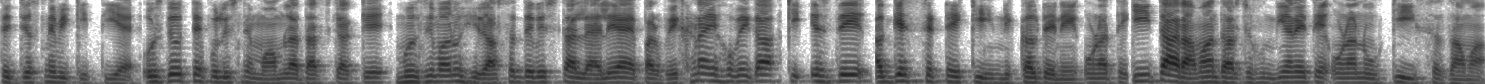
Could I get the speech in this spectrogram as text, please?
ਤੇ ਜਿਸ ਨੇ ਵੀ ਕੀਤੀ ਹੈ ਉਸ ਦੇ ਉੱਤੇ ਪੁਲਿਸ ਨੇ ਮਾਮਲਾ ਦਰਜ ਕਰਕੇ ਮੁਲਜ਼ਮਾਂ ਨੂੰ ਹਿਰਾਸਤ ਦੇ ਵਿੱਚ ਤਾਂ ਲੈ ਲਿਆ ਹੈ ਪਰ ਵੇਖਣਾ ਇਹ ਹੋਵੇਗਾ ਕਿ ਇਸ ਦੇ ਅੱਗੇ ਸਿੱਟੇ ਕੀ ਨਿਕਲਦੇ ਨੇ ਉਹਨਾਂ ਤੇ ਕੀ ਧਾਰਾਵਾਂ ਦਰਜ ਹੁੰਦੀਆਂ ਨੇ ਤੇ ਉਹਨਾਂ ਨੂੰ ਕੀ ਸਜ਼ਾਵਾਂ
